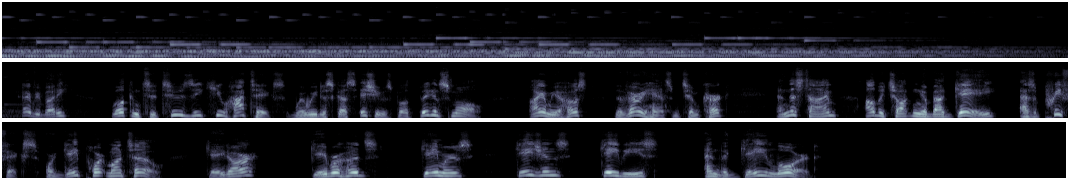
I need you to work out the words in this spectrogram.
Hey, everybody. Welcome to 2ZQ Hot Takes, where we discuss issues both big and small. I am your host, the very handsome Tim Kirk, and this time I'll be talking about gay as a prefix or gay portmanteau, gaydar, gayborhoods, gaymers, Gaysians, gaybies, and the gay lord.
